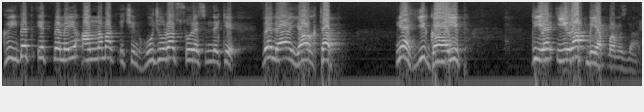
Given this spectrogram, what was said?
Gıybet etmemeyi anlamak için Hucurat suresindeki ve la yagteb nehyi gayip diye irap mı yapmamız lazım?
